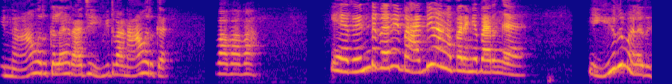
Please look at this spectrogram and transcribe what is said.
நான் இருக்கல ராஜி. வீட்டு வா நான் இருக்கேன் வா வா வா. ஏ ரெண்டு பேரும் இப்போ அடி வாங்க பாருங்க பாருங்க. ஏ இரு மலரு.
